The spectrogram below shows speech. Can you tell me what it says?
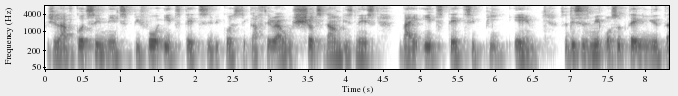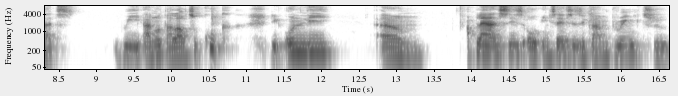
you should have gotten it before 8.30 because the cafeteria will shut down business by 8.30 p.m. So this is me also telling you that we are not allowed to cook. The only um, appliances or utensils you can bring to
